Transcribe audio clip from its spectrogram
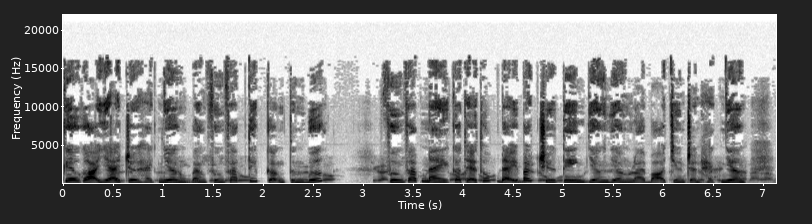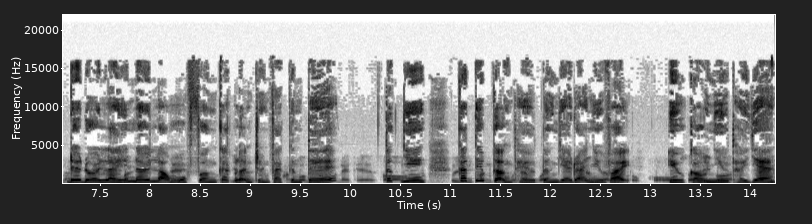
kêu gọi giải trừ hạt nhân bằng phương pháp tiếp cận từng bước, Phương pháp này có thể thúc đẩy Bắc Triều Tiên dần dần loại bỏ chương trình hạt nhân để đổi lấy nới lỏng một phần các lệnh trừng phạt kinh tế. Tất nhiên, cách tiếp cận theo từng giai đoạn như vậy yêu cầu nhiều thời gian.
